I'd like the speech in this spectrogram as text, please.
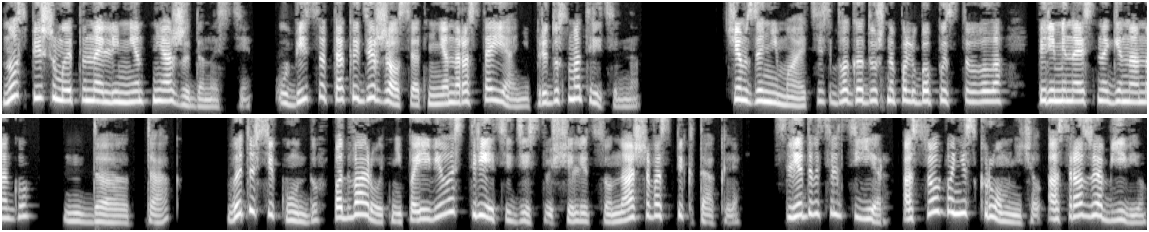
Но спишем это на элемент неожиданности. Убийца так и держался от меня на расстоянии, предусмотрительно. «Чем занимаетесь?» — благодушно полюбопытствовала, переминаясь ноги на ногу. «Да так». В эту секунду в подворотне появилось третье действующее лицо нашего спектакля. Следователь Тьер особо не скромничал, а сразу объявил.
